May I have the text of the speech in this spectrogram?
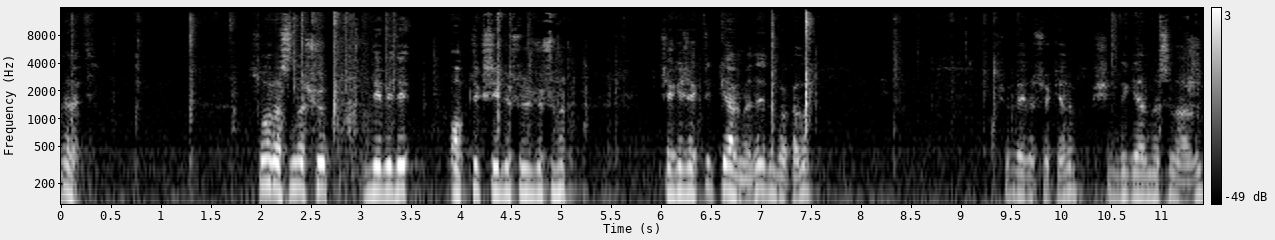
Evet. Sonrasında şu DVD optik CD sürücüsünü çekecektik gelmedi. Dur bakalım. Şurayı da sökelim. Şimdi gelmesi lazım.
